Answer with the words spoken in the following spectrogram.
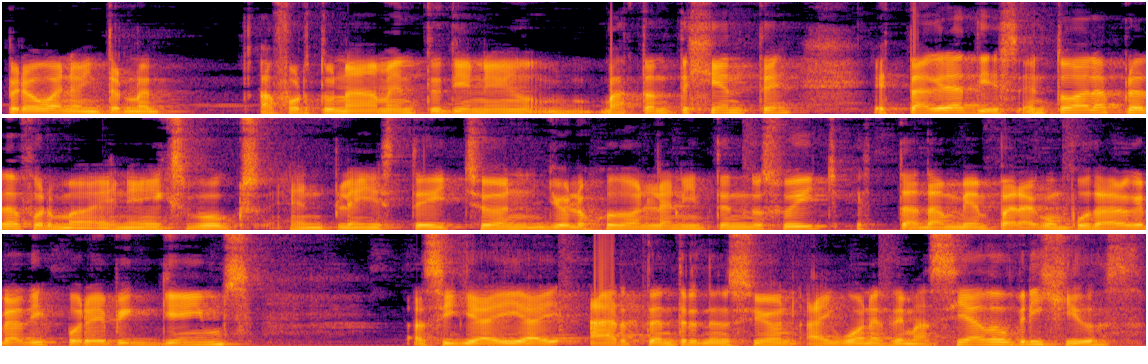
Pero bueno, internet afortunadamente tiene bastante gente. Está gratis en todas las plataformas, en Xbox, en PlayStation. Yo lo juego en la Nintendo Switch. Está también para computador gratis por Epic Games. Así que ahí hay harta entretención. Hay guanes demasiado brígidos.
